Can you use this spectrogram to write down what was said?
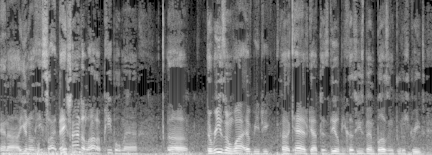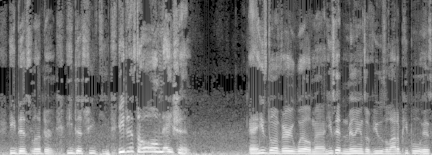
And, uh, you know, he they signed a lot of people, man. Uh, the reason why FBG uh, Cash got this deal because he's been buzzing through the streets. He dissed Lil Durk. He Chief Keef. He dissed the whole nation. And he's doing very well, man. He's hitting millions of views. A lot of people is,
